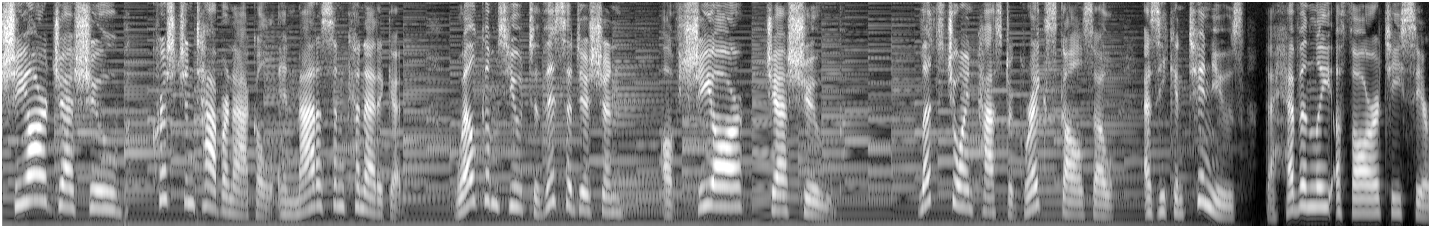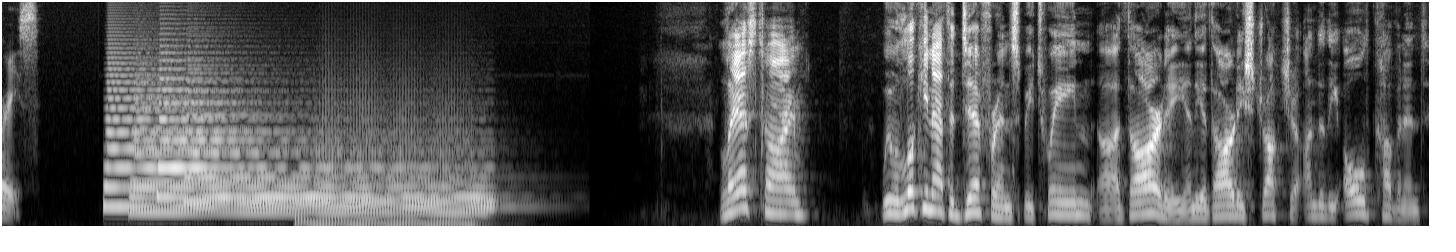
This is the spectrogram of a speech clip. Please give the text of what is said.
Shear Jashub Christian Tabernacle in Madison, Connecticut welcomes you to this edition of Shear Jashub. Let's join Pastor Greg Scalzo as he continues the Heavenly Authority series. Last time, we were looking at the difference between uh, authority and the authority structure under the old covenant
